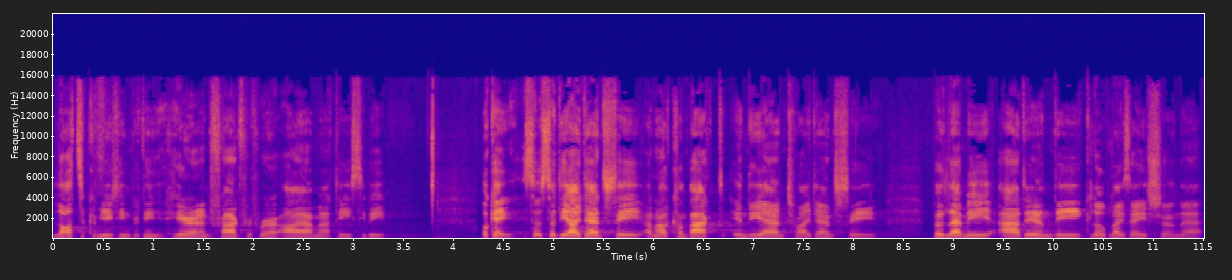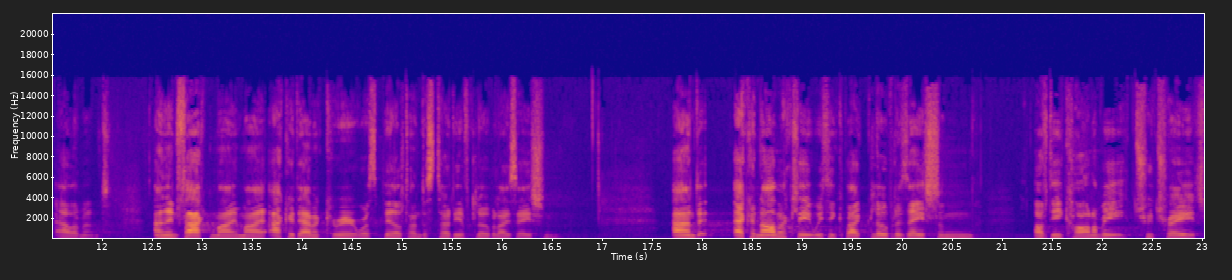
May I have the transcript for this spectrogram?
lots of commuting between here and Frankfurt, where I am at the ECB. Okay, so, so the identity, and I'll come back in the end to identity, but let me add in the globalization uh, element. And in fact, my, my academic career was built on the study of globalization. And economically, we think about globalization of the economy through trade,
